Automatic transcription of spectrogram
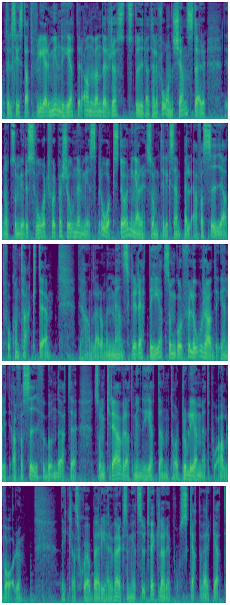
Och till sist att fler myndigheter använder röststyrda telefontjänster. Det är något som gör det svårt för personer med språkstörningar som till exempel afasi att få kontakt. Det handlar om en mänsklig rättighet som går förlorad enligt Afasiförbundet som kräver att myndigheten tar problemet på allvar. Niklas Sjöberg är verksamhetsutvecklare på Skatteverket.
